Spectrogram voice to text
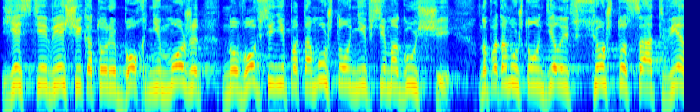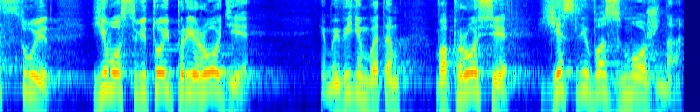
Есть те вещи, которые Бог не может, но вовсе не потому, что Он не всемогущий, но потому, что Он делает все, что соответствует Его святой природе. И мы видим в этом вопросе, если возможно.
